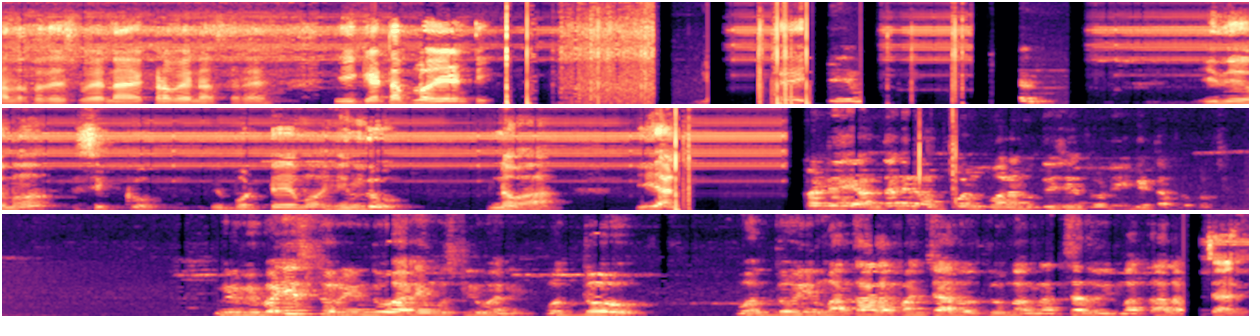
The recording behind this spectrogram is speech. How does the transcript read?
ఆంధ్రప్రదేశ్ పోయినా ఎక్కడ పోయినా సరే ఈ గెటప్లో ఏంటి? ఇదేమో సిక్కు ఈ బొట్టేమో హిందూ విన్నావా? ఈ ఒకటే అందరిని కలుపుకొని పోవాలనే ఉద్దేశంతో ఈ గెటప్లోకి వచ్చింది. మీరు విభజిస్తున్నారు హిందూ అని ముస్లిం అని. వద్దు వద్దు ఈ మతాల పంచాలు వద్దు నాకు నచ్చదు ఈ మతాల పంచాది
